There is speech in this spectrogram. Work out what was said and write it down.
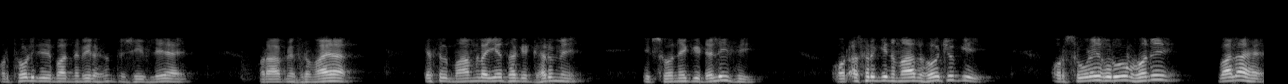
اور تھوڑی دیر بعد نبی رسم تشریف لے آئے اور آپ نے فرمایا کہ اصل معاملہ یہ تھا کہ گھر میں ایک سونے کی ڈلی تھی اور عصر کی نماز ہو چکی اور سورج غروب ہونے والا ہے،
